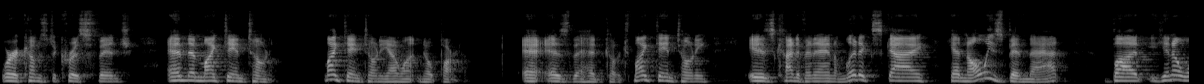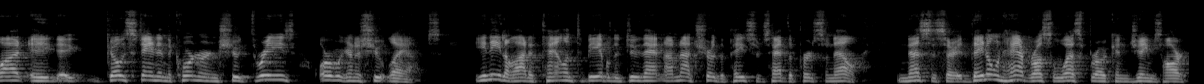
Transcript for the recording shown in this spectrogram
where it comes to Chris Finch. And then Mike D'Antoni. Mike D'Antoni, I want no part of as the head coach. Mike D'Antoni is kind of an analytics guy. He hadn't always been that. But you know what? Go stand in the corner and shoot threes, or we're going to shoot layups. You need a lot of talent to be able to do that, and I'm not sure the Pacers have the personnel necessary. They don't have Russell Westbrook and James Harden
